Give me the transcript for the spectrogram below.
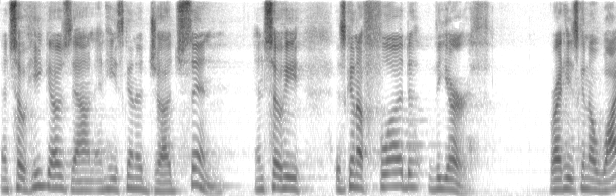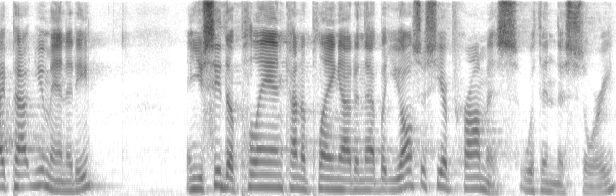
and so he goes down and he's going to judge sin. And so he is going to flood the earth, right? He's going to wipe out humanity. And you see the plan kind of playing out in that, but you also see a promise within this story.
